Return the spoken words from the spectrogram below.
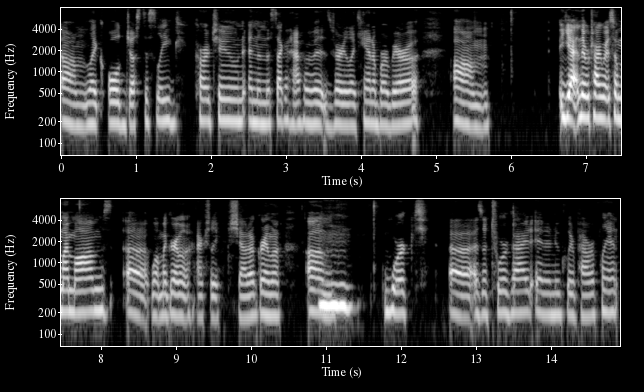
um like old Justice League cartoon, and then the second half of it is very like Hanna Barbera. Um, yeah, and they were talking about so my mom's uh well my grandma actually shout out grandma um Mhm. worked uh, as a tour guide in a nuclear power plant.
